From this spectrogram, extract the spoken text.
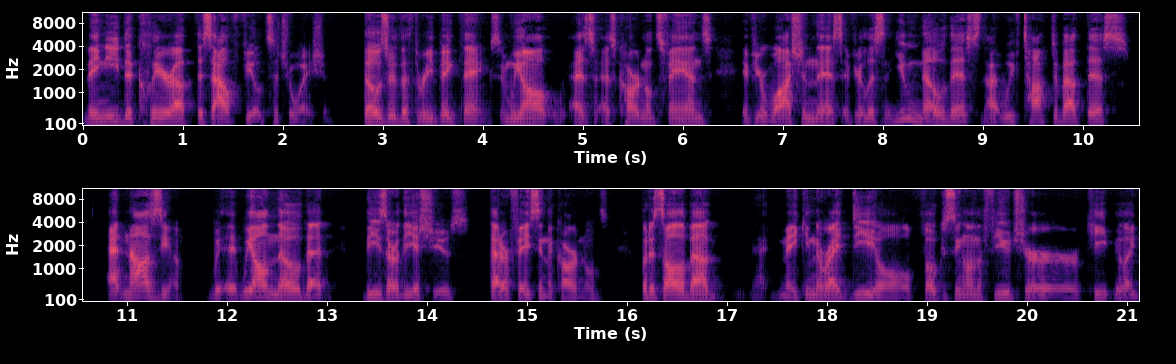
they need to clear up this outfield situation. Those are the three big things. And we all, as as Cardinals fans, if you're watching this, if you're listening, you know this. Uh, we've talked about this at nauseum we, we all know that these are the issues that are facing the Cardinals, but it's all about making the right deal, focusing on the future, keep like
